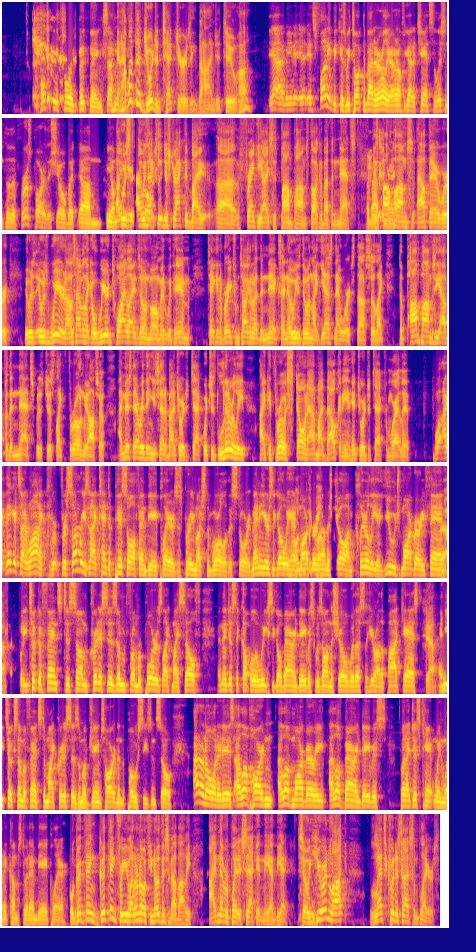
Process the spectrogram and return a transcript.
Hopefully, it's only good things. I mean, And how about that Georgia Tech jersey behind you too, huh? Yeah, I mean, it, it's funny because we talked about it earlier. I don't know if you got a chance to listen to the first part of the show, but um, you know, I was I was actually distracted by uh, Frankie Ice's pom poms talking about the Nets. About His pom poms out there were it was it was weird. I was having like a weird Twilight Zone moment with him taking a break from talking about the Knicks. I know he's doing like Yes Network stuff, so like the pom poms he out for the Nets was just like throwing me off. So I missed everything you said about Georgia Tech, which is literally I could throw a stone out my balcony and hit Georgia Tech from where I live. Well, I think it's ironic. For, for some reason, I tend to piss off NBA players. Is pretty much the moral of the story. Many years ago, we had Welcome Marbury on the show. I'm clearly a huge Marbury fan, Yeah. but he took offense to some criticism from reporters like myself. And then just a couple of weeks ago, Baron Davis was on the show with us here on the podcast, Yeah. and he took some offense to my criticism of James Harden in the postseason. So I don't know what it is. I love Harden. I love Marbury. I love Baron Davis. But I just can't win when it comes to an NBA player. Well, good thing, good thing for you. I don't know if you know this about Bobby. I've never played a second in the NBA, so you're in luck. Let's criticize some players.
